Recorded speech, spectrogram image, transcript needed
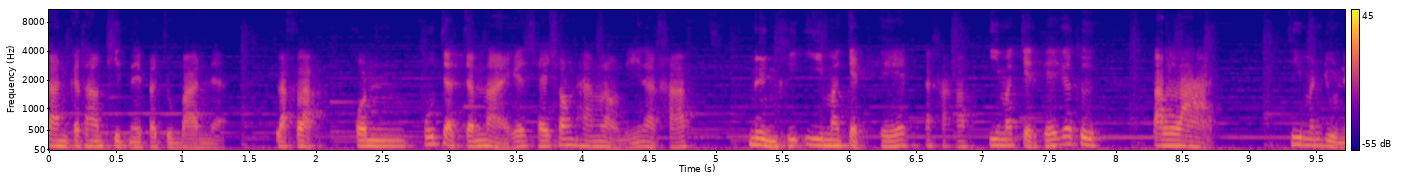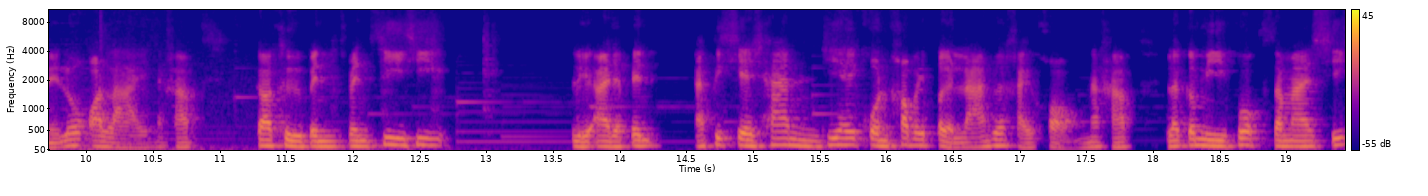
การกระทำผิดในปัจจุบันเนี่ยหลักๆ คนผู้จัดจำหน่ายก็ใช้ช่องทางเหล่านี้นะครับหนึ่งคือ e-marketplace นะครับ e-marketplace ก็คือตลาดที่มันอยู่ในโลกออนไลน์นะครับ ก็คือเป็นเป็นที่ที่ หรืออาจจะเป็นแอปพลิเคชันที่ให้คนเข้าไปเปิดร้านเพื่อขายของนะครับ แล้วก็มีพวกสมาชิก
